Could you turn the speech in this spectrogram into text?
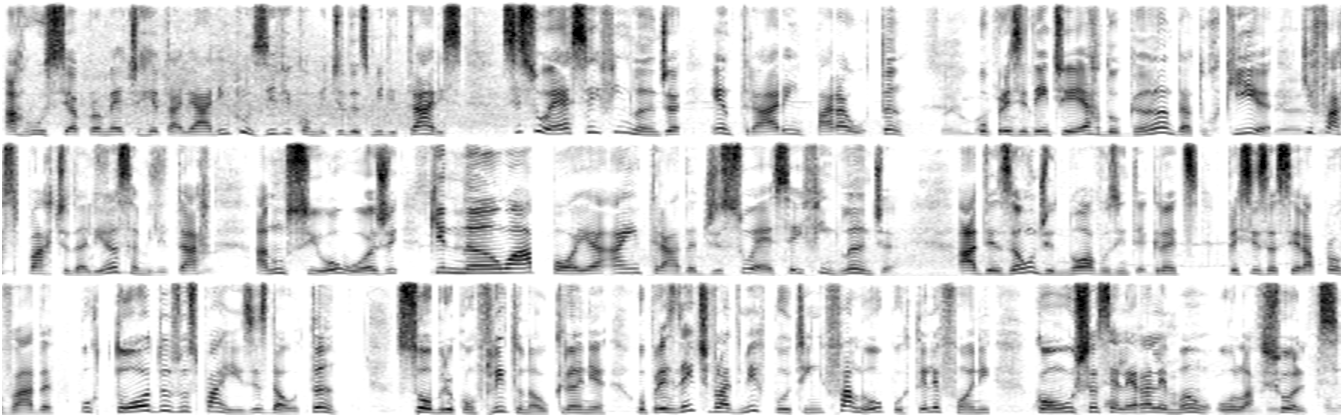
A Rússia promete retalhar, inclusive com medidas militares, se Suécia e Finlândia entrarem para a OTAN. O presidente Erdogan, da Turquia, que faz parte da aliança militar, anunciou hoje que não apoia a entrada de Suécia e Finlândia. A adesão de novos integrantes precisa ser aprovada por todos os países da OTAN. Sobre o conflito na Ucrânia, o presidente Vladimir Putin falou por telefone com o chanceler alemão Olaf Scholz.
